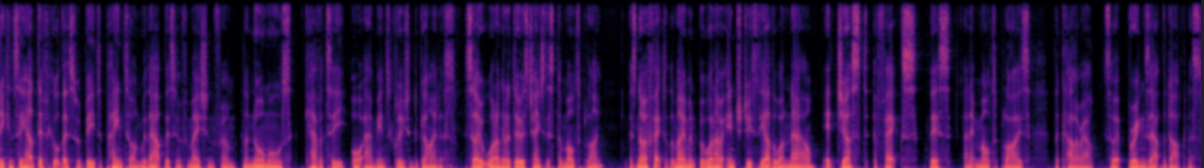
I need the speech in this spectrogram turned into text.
you can see how difficult this would be to paint on without this information from the normals, cavity, or ambient occlusion to guide us. So what I'm going to do is change this to multiply. There's no effect at the moment, but when I introduce the other one now, it just affects this and it multiplies the color out. So it brings out the darkness.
